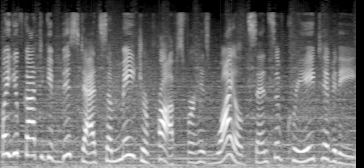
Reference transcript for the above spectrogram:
But you've got to give this dad some major props for his wild sense of creativity.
